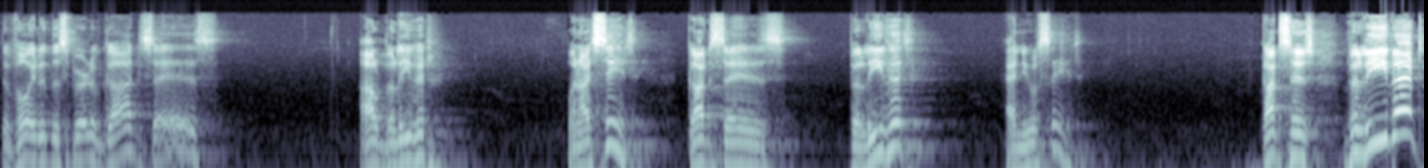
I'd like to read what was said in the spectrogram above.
devoid of the Spirit of God, says, I'll believe it when I see it. God says, believe it and you'll see it. God says, believe it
